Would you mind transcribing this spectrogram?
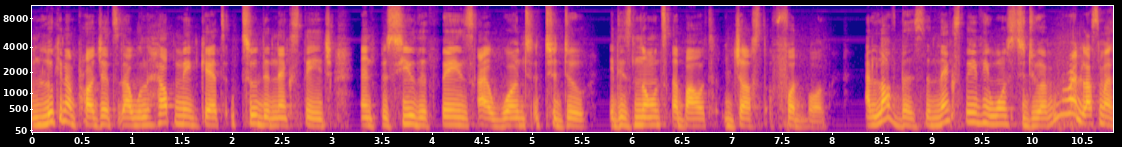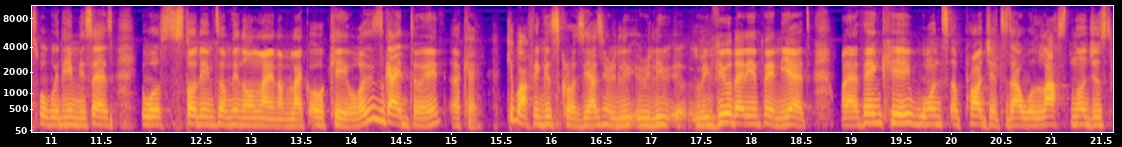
I'm looking at projects that will help me get to the next stage and pursue the things I want to do. It is not about just football. I love this. The next thing he wants to do, I remember last time I spoke with him, he says he was studying something online. I'm like, okay, what's this guy doing? Okay, keep our fingers crossed. He hasn't really, really uh, revealed anything yet. But I think he wants a project that will last, not just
